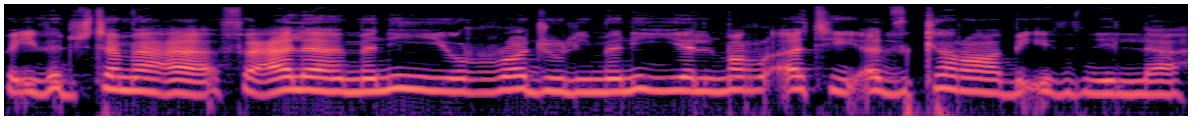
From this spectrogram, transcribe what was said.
فإذا اجتمعا فعلى مني الرجل مني المرأة أذكرا بإذن الله.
